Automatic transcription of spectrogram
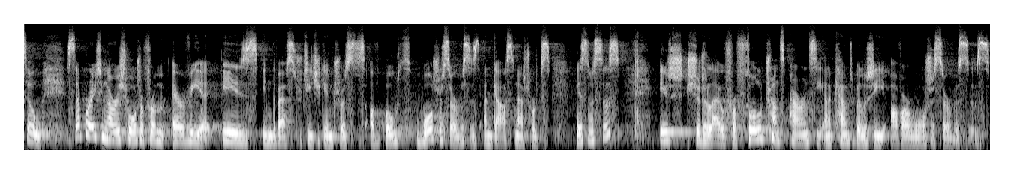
so, separating Irish Water from Ervia is in the best strategic interests of both water services and gas networks businesses. It should allow for full transparency and accountability of our water services.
